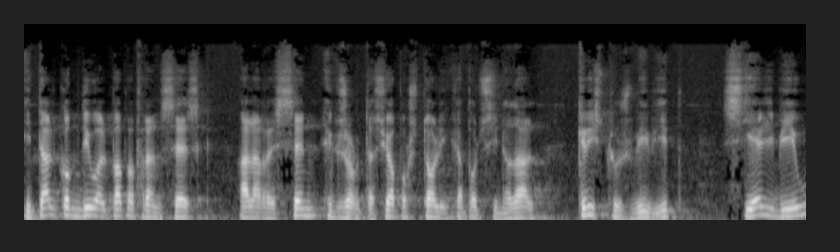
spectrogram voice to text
i tal com diu el papa Francesc a la recent exhortació apostòlica postsinodal Christus vivit, si ell viu,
